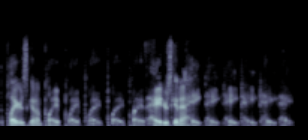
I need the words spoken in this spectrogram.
the player's going to play, play, play, play, play. The hater's going to hate, hate, hate, hate, hate, hate.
